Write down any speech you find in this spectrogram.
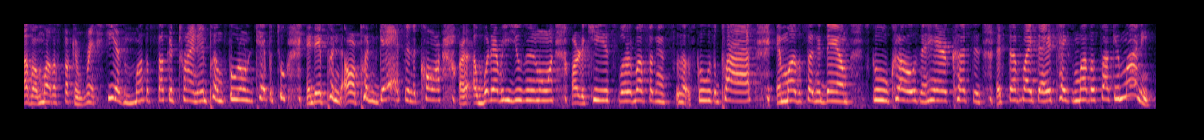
of a motherfucking rent. He is motherfucking trying and putting food on the table too, and then putting or putting gas in the car or whatever he using it on, or the kids for the motherfucking uh, school supplies and motherfucking damn school clothes and haircuts and, and stuff like that. It takes motherfucking money.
